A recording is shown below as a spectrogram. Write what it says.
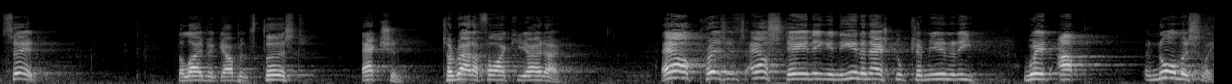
said, the Labor government's first action to ratify Kyoto. Our presence, our standing in the international community went up enormously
